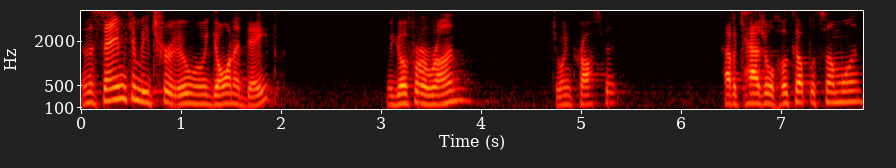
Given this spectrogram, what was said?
And the same can be true when we go on a date, we go for a run, join CrossFit, have a casual hookup with someone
